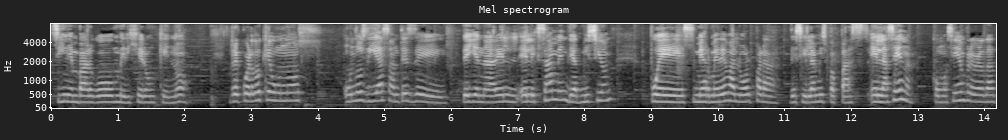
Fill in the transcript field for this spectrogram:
sin embargo me dijeron que no. Recuerdo que unos, unos días antes de, llenar el, el examen de admisión, pues me armé de valor para decirle a mis papás en la cena, como siempre, ¿verdad?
